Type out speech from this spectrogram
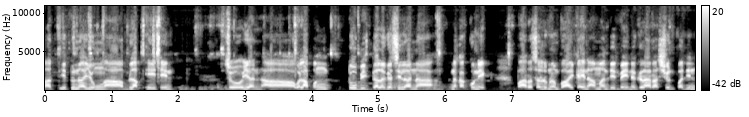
at ito na yung ah, block 18. So yan, ah, wala pang tubig talaga sila na nakakonect para sa loob ng bahay. Kaya naman din may nagrarasyon pa din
